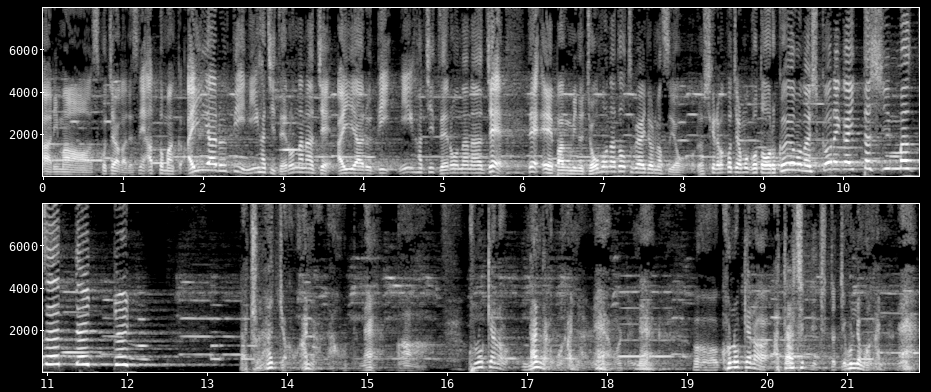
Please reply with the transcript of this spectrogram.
あります。こちらがですね、アットマーク IRD2807J、IRD2807J で、えー番組の情報などをつぶやいておりますよ。よろしければこちらもご登録よろしくお願いいたします。であ、ちょ、なんちゃかわかんないな、ほんとね。ああこのキャラ、なんだかわかんないね、ほんとね。このキャラ、新しくてちょっと自分でもわかんないね。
